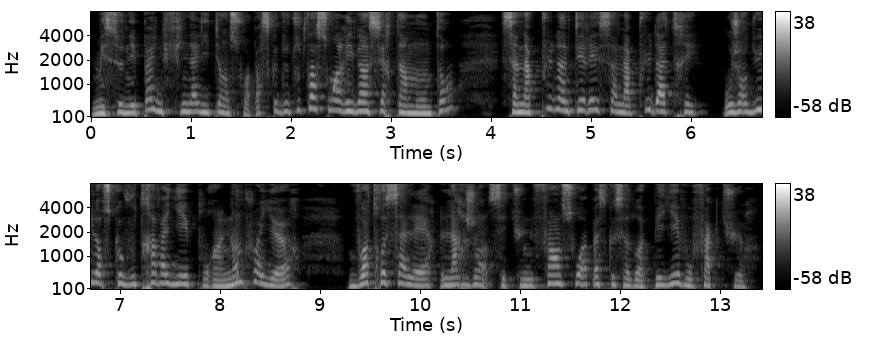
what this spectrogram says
mais ce n'est pas une finalité en soi, parce que de toute façon, arriver à un certain montant, ça n'a plus d'intérêt, ça n'a plus d'attrait. Aujourd'hui, lorsque vous travaillez pour un employeur, votre salaire, l'argent, c'est une fin en soi parce que ça doit payer vos factures.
